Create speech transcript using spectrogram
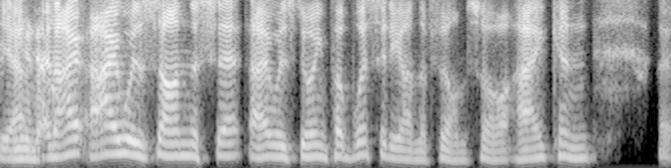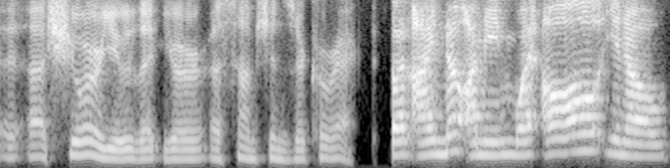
yeah, you know. and I I was on the set. I was doing publicity on the film, so I can uh, assure you that your assumptions are correct. But I know, I mean, when all you know,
